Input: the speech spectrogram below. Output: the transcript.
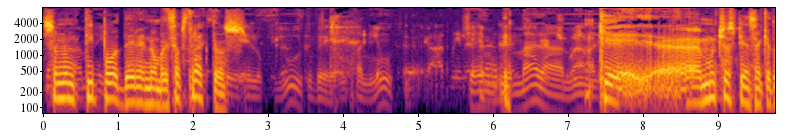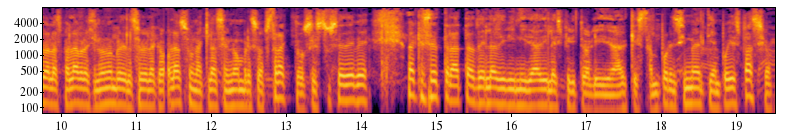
son un tipo de nombres abstractos. Que eh, muchos piensan que todas las palabras y los nombres de la sabiduría de la Kabbalah son una clase de nombres abstractos. Esto se debe a que se trata de la divinidad y la espiritualidad que están por encima del tiempo y espacio,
